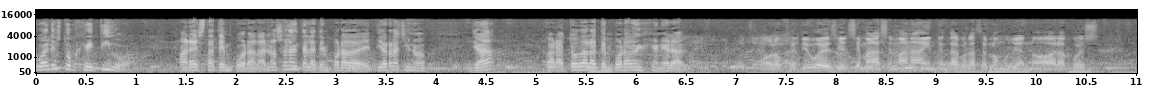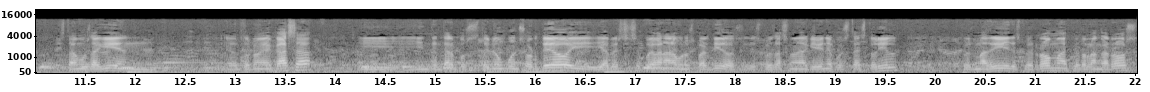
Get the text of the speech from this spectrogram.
¿cuál es tu objetivo para esta temporada? No solamente la temporada de tierra, sino ya para toda la temporada en general. el objetivo es ir semana a semana e intentar pues, hacerlo muy bien, ¿no? Ahora pues estamos aquí en, en el torneo de casa y intentar pues, tener un buen sorteo y, a ver si se puede ganar algunos partidos. Y después la semana que viene pues está Estoril, pues Madrid, después Roma, después Roland Garros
